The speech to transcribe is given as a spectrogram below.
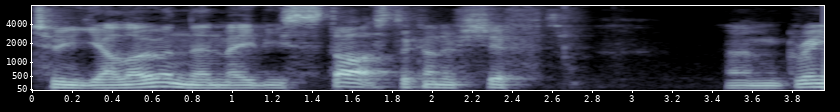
too yellow and then maybe starts to kind of shift um, green,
